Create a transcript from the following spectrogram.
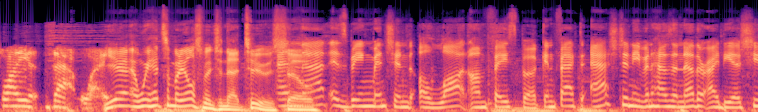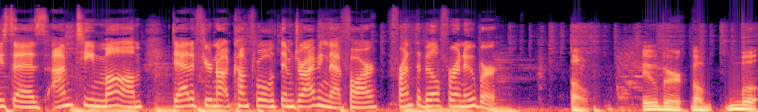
play it that way. Yeah, and we had somebody else mention that too. And So that is being mentioned a lot on Facebook. In fact, Ashton even has another idea. She says, I'm team mom. Dad, if you're not comfortable with them driving that far, front the bill for an Uber. Oh, Uber. Oh, whoa.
